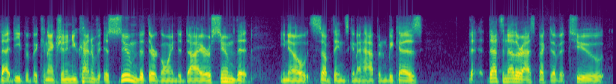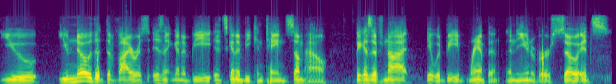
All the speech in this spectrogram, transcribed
that deep of a connection, and you kind of assume that they're going to die, or assume that you know something's going to happen, because th- that's another aspect of it too. You you know that the virus isn't going to be, it's going to be contained somehow, because if not, it would be rampant in the universe. So it's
